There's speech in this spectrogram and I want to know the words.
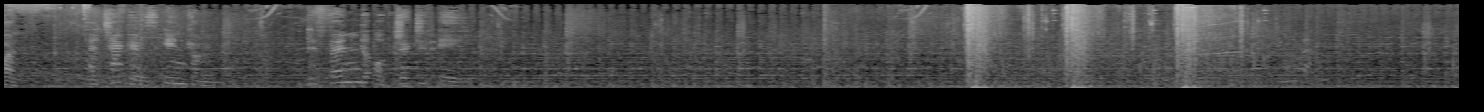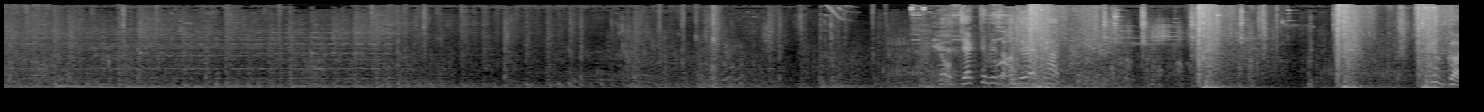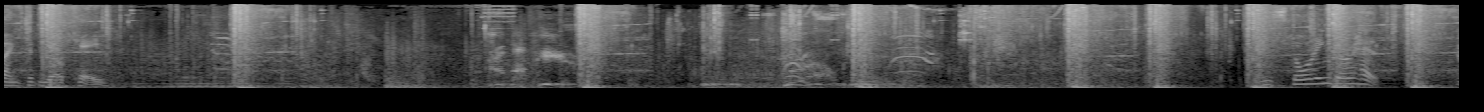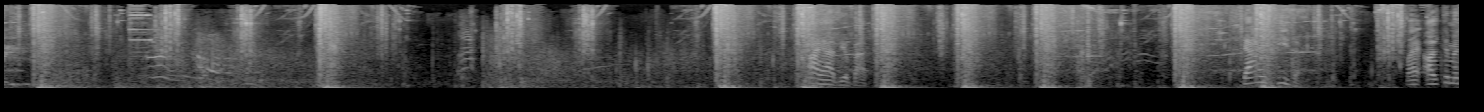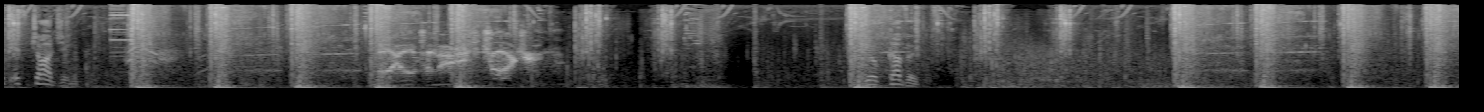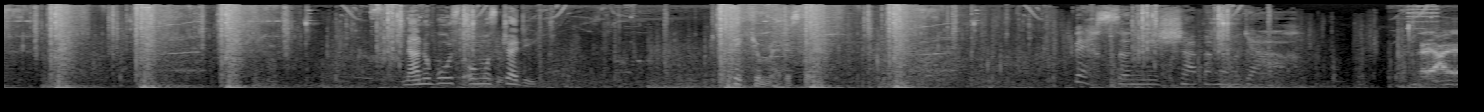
one. Attackers incoming. Defend objective A. Objective is under attack. Going to be okay. Restoring your health. I have your back. Die Caesar. My ultimate is charging. You're covered. Nano boost almost ready. Take your medicine. Personne n'échappe à mon regard.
